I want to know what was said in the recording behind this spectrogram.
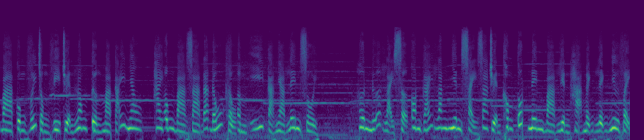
Bà cùng với chồng vì chuyện long tường mà cãi nhau, hai ông bà già đã đấu khẩu ầm ý cả nhà lên rồi. Hơn nữa lại sợ con gái lăng nhiên xảy ra chuyện không tốt nên bà liền hạ mệnh lệnh như vậy.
